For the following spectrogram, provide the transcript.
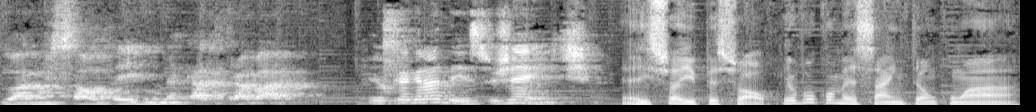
do agro de salto aí no mercado de trabalho. Eu que agradeço, gente. É isso aí, pessoal. Eu vou começar então com a,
